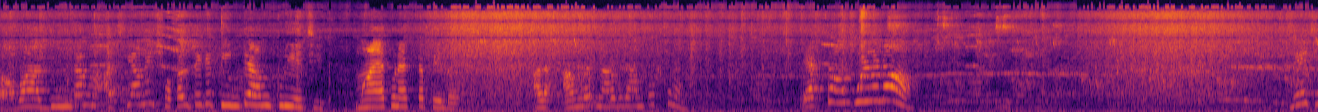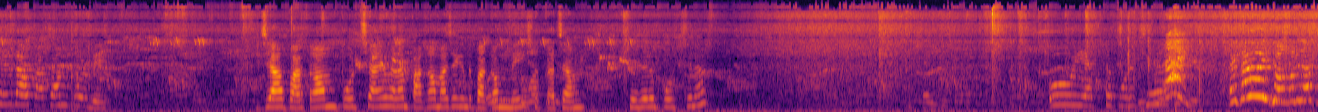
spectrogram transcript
বাবা দুমটা আজকে আমি সকাল থেকে তিনটে আম কুড়িয়েছি। মা এখন একটা পেল। আর আম গাছ নাড়া দিলে আম পড়ছে না? একটা আম পড়ল না? মেয়ে ছেড়ে দাও কাঁচা আম পড়বে। যা পাকা আম পড়ছে, আমি ভাবলাম পাকা আম আছে, কিন্তু পাকা আম নেই, সব কাঁচা আম। সেই জন্য পড়ছে না। ওই একটা পড়েছে। এই জঙ্গলে যাস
